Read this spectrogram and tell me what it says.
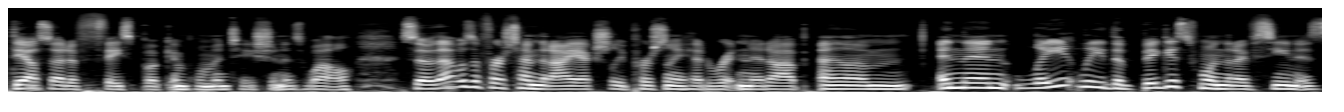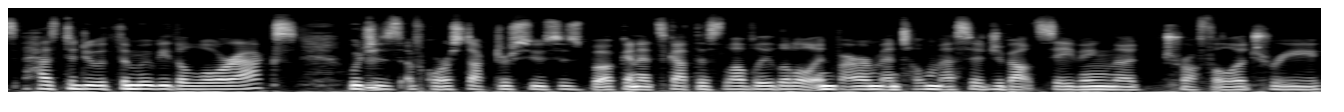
They also had a Facebook implementation as well. So that was the first time that I actually personally had written it up. Um, and then lately, the biggest one that I've seen is has to do with the movie The Lorax, which is of course Dr. Seuss's book, and it's got this lovely little environmental message about saving the truffula tree.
